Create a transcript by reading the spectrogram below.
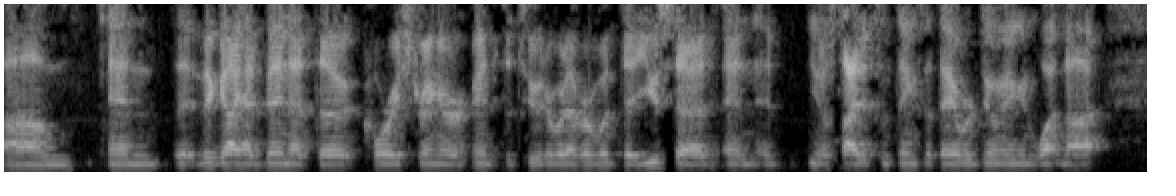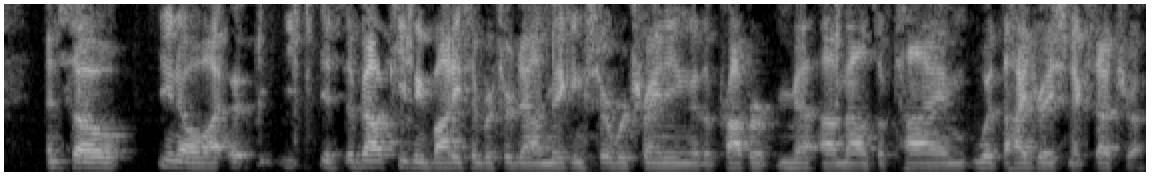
um, and the, the, guy had been at the Corey Stringer Institute or whatever what that you said, and, and, you know cited some things that they were doing and whatnot. And so you know it's about keeping body temperature down, making sure we're training the proper amounts of time with the hydration, etc.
